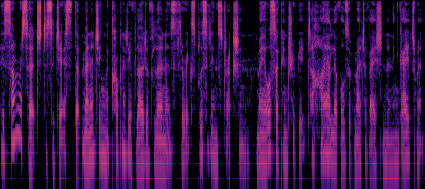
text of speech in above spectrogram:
There's some research to suggest that managing the cognitive load of learners through explicit instruction may also contribute to higher levels of motivation and engagement,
